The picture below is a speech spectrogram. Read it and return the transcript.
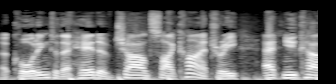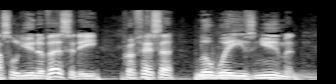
according to the head of child psychiatry at Newcastle University, Professor Louise Newman.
